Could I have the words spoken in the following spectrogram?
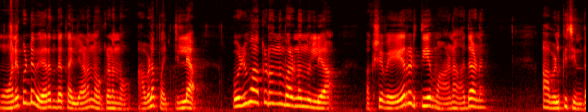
മോനെ കൊണ്ട് വേറെന്താ കല്യാണം നോക്കണമെന്നോ? അവളെ പറ്റില്ല. ഒഴിവാക്കണമെന്നും പറയണമെന്നില്ല പക്ഷെ വേറെടുത്തിയ വേണം. അതാണ്. അവൾക്ക് ചിന്ത.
